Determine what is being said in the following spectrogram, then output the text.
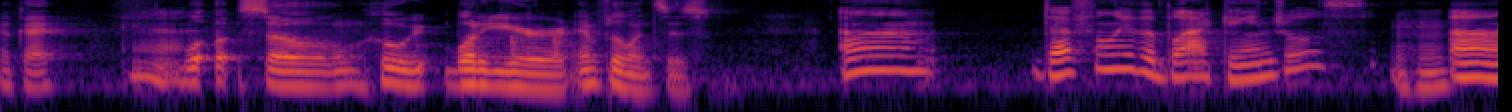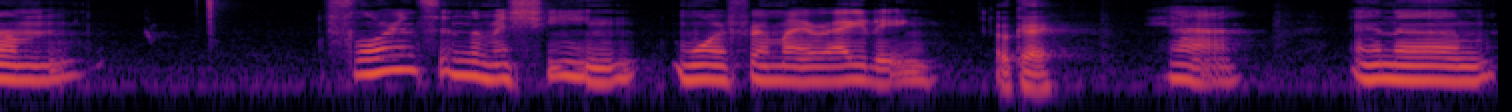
Okay. yeah. Well, so who? What are your influences? Um, definitely the Black Angels. Mm-hmm. Um, Florence and the Machine more for my writing. Okay. Yeah, and um,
